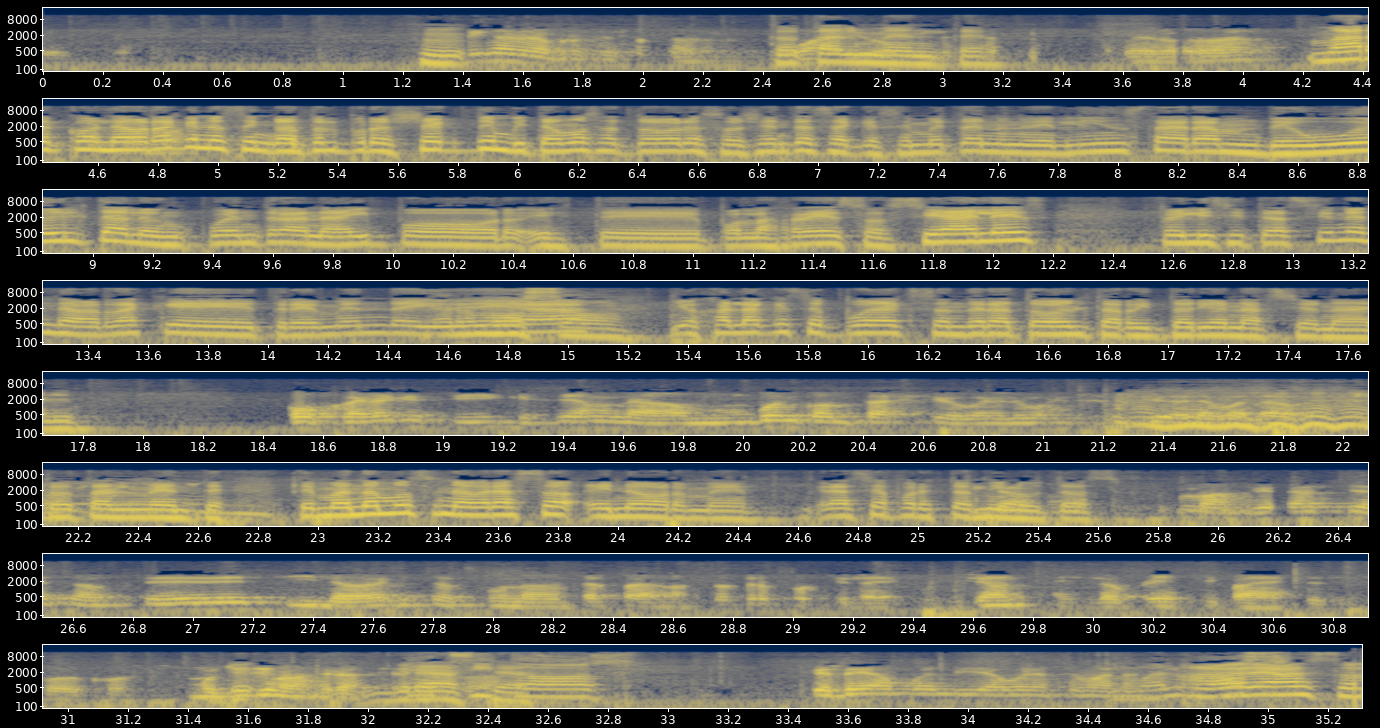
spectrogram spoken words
Hmm. Tengan una profesión. Totalmente. De verdad. Marcos, la verdad que nos encantó el proyecto. Invitamos a todos los oyentes a que se metan en el Instagram de vuelta. Lo encuentran ahí por este por las redes sociales. Felicitaciones, la verdad que tremenda idea. Hermoso. Y ojalá que se pueda extender a todo el territorio nacional. Ojalá que sí, que sea una- un buen contagio con el buen sentido de la palabra. Totalmente. Te mandamos un abrazo enorme. Gracias por estos minutos. Muchísimas gracias a ustedes y la verdad que eso es fundamental para nosotros porque la discusión es lo principal en este tipo de cosas. Muchísimas gracias. Gracias. Que tengan buen día, buena semana. Abrazo.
